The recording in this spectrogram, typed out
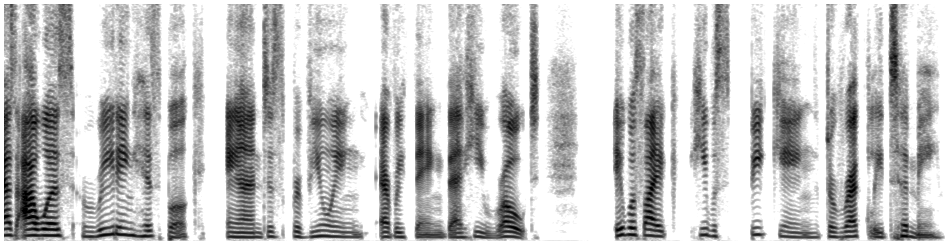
as i was reading his book and just reviewing everything that he wrote, it was like he was speaking directly to me.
